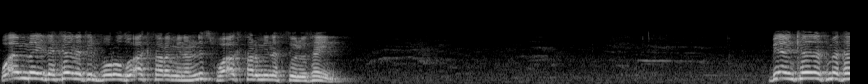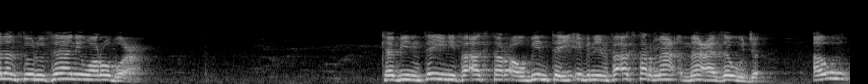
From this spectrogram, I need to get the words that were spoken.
وأما إذا كانت الفروض أكثر من النصف وأكثر من الثلثين. بأن كانت مثلا ثلثان وربع. كبنتين فأكثر أو بنتي ابن فأكثر مع, مع زوج أو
